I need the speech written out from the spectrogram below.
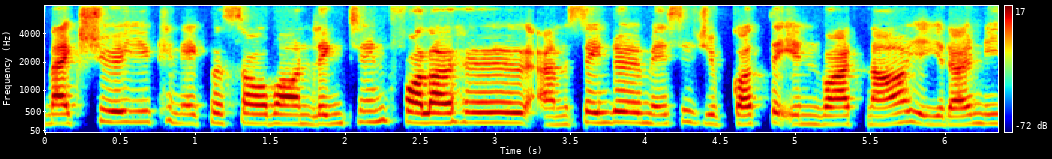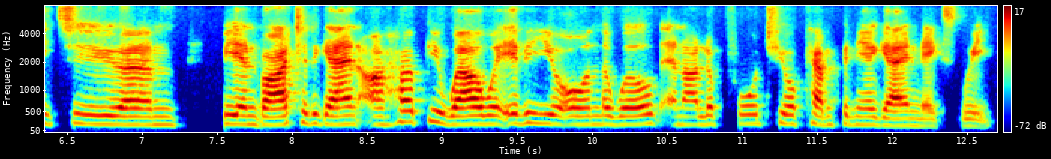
make sure you connect with Saba on LinkedIn, follow her, um, send her a message. You've got the invite now. You don't need to um, be invited again. I hope you're well wherever you are in the world, and I look forward to your company again next week.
